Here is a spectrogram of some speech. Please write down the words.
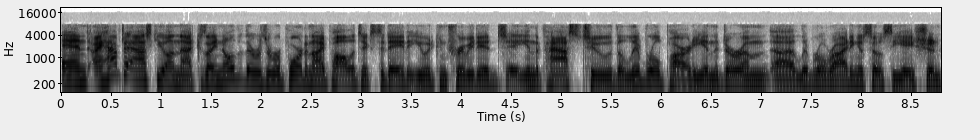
And I have to ask you on that because I know that there was a report in iPolitics today that you had contributed in the past to the Liberal Party and the Durham uh, Liberal Riding Association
